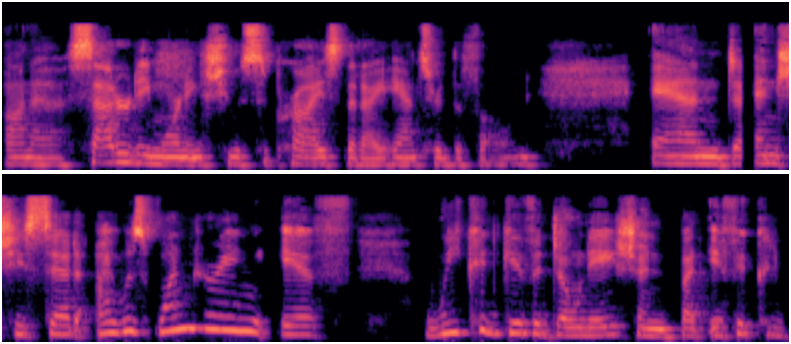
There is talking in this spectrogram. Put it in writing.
on a Saturday morning. She was surprised that I answered the phone and and she said i was wondering if we could give a donation but if it could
